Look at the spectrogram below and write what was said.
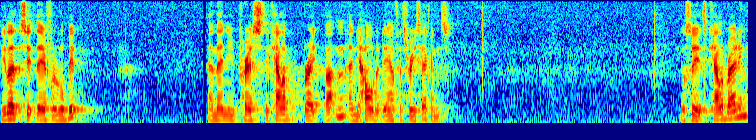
you let it sit there for a little bit and then you press the calibrate button and you hold it down for three seconds. You'll see it's calibrating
